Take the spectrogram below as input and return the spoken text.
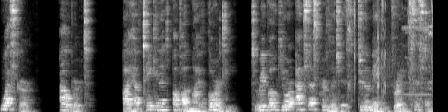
Wesker, Albert, I have taken it upon my authority to revoke your access privileges to the mainframe system.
